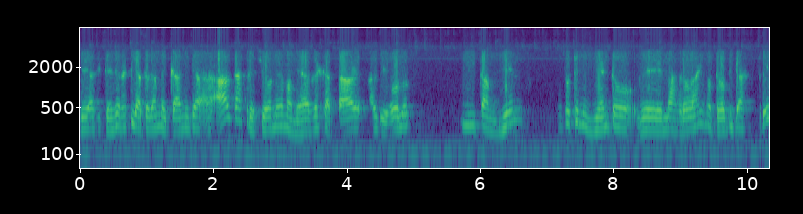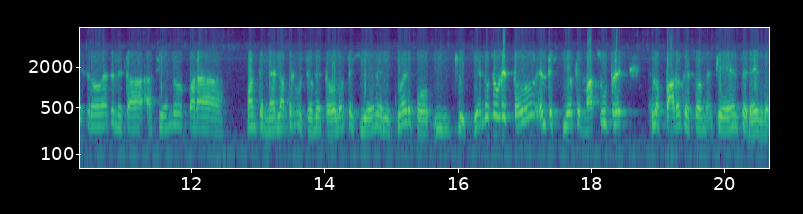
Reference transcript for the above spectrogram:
de asistencia respiratoria mecánica a altas presiones de manera de rescatar alveolos y también un sostenimiento de las drogas inotrópicas. Tres drogas se le está haciendo para mantener la perfusión de todos los tejidos del cuerpo, incluyendo sobre todo el tejido que más sufre los paros que son que es el cerebro.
